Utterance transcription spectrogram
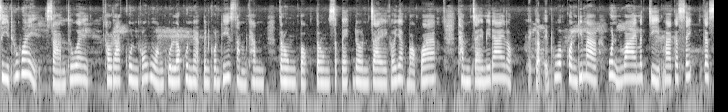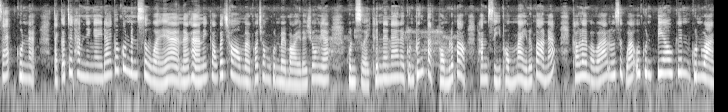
สี่ถ้วยสามถ้วยเขารักคุณเขาห่วงคุณแล้วคุณเนี่ยเป็นคนที่สำคัญตรงปกตรงสเปคโดนใจ เขาอยากบอกว่าทำใจไม่ได้หรอก กับไอ้พวกคนที่มาวุ่นวายมาจีบมากระซิกระแซะคุณน่ะ แต่ก็จะทำยังไงได้ก็คุณมันสวยอะนะคะ นี่เขาก็ชมอะเขาชมคุณบ่อยๆเลยช่วงเนี้ย คุณสวยขึ้นแน่ๆเลยคุณเพิ่งตัดผมหรือเปล่าทำสีผมใหม่หรือเปล่านะเขาเลยแบบว่ารู้สึกว่าอุ้ยคุณเปรี้ยวขึ้น คุณหวาน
